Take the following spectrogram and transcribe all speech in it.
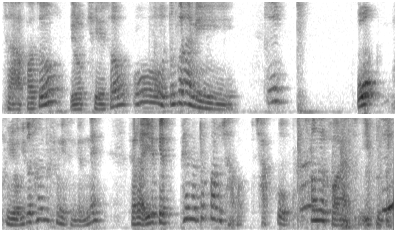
자, 아빠도 이렇게 해서, 오, 동그라미. 찍. 오! 그럼 여기도 삼각형이 생겼네? 벼라, 이렇게 펜을 똑바로 잡아, 잡고 선을 그어야지, 이쁘게.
